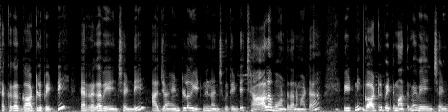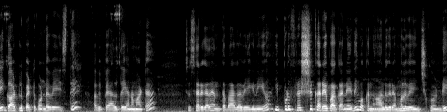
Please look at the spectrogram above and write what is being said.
చక్కగా ఘాట్లు పెట్టి ఎర్రగా వేయించండి. ఆ జాయింట్లో వీటిని నంచుకు తింటే చాలా బాగుంటుంది అనమాట వీటిని ఘాట్లు పెట్టి మాత్రమే వేయించండి. ఘాట్లు పెట్టకుండా వేయిస్తే అవి పేలుతాయి అన్నమాట. చూసారు కదా ఎంత బాగా వేగినాయో. ఇప్పుడు ఫ్రెష్ కరేపాకు అనేది ఒక నాలుగు రెమ్మలు వేయించుకోండి.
